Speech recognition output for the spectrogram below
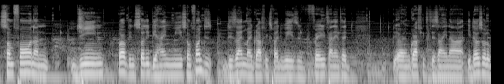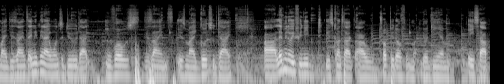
some fun and Jean, who have been solid behind me. Some fun des- designed my graphics, by the way, is a very talented uh, graphics designer. He does all of my designs. Anything I want to do that involves designs is my go-to guy. Uh, let me know if you need his contact. I will drop it off in your DM ASAP.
